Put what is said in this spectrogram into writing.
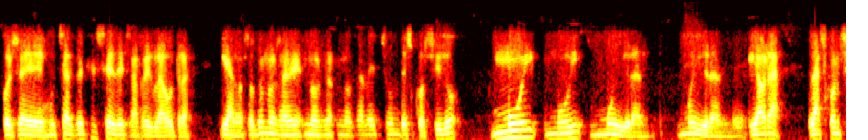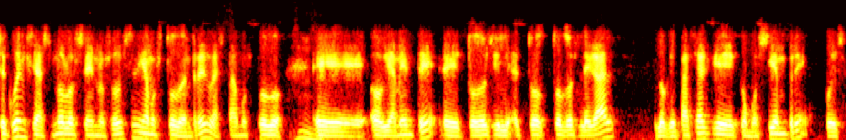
pues eh, muchas veces se desarregla otra. Y a nosotros nos han, nos- nos han hecho un descosido muy, muy, muy grande, muy grande. Y ahora, las consecuencias, no lo sé. Nosotros teníamos todo en regla, estamos todo, eh, obviamente, eh, todo, es, ile- to- todo es legal. Lo que pasa es que, como siempre, pues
